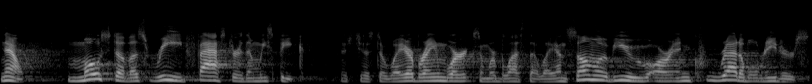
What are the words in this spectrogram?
Now, most of us read faster than we speak. It's just a way our brain works, and we're blessed that way. And some of you are incredible readers.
